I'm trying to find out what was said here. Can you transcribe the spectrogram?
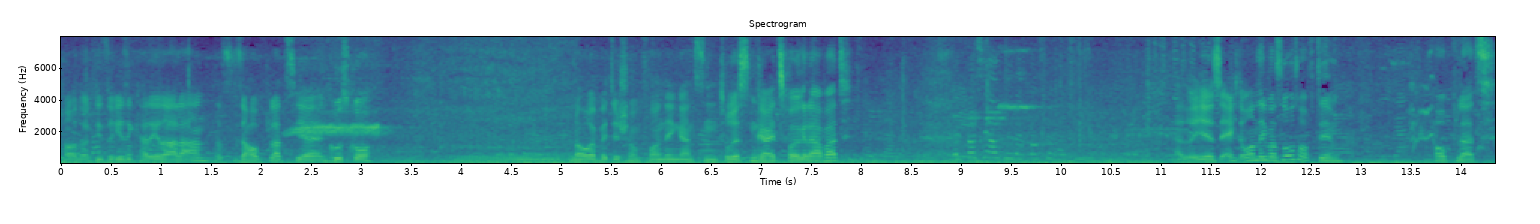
Schaut euch diese riesige Kathedrale an. Das ist dieser Hauptplatz hier in Cusco. Laura wird hier schon von den ganzen Touristenguides vollgelabert. Also hier ist echt ordentlich was los auf dem Hauptplatz.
